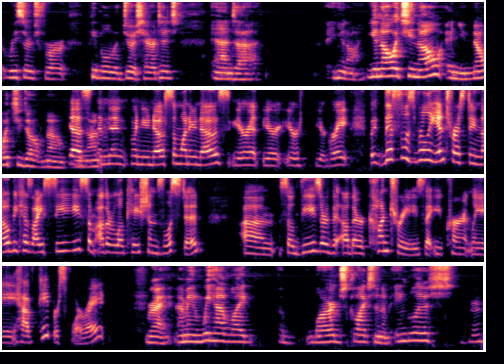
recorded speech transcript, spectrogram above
research for people with jewish heritage. And uh you know you know what you know and you know what you don't know. Yes and, and then when you know someone who knows you're at you're you're you're great. But this was really interesting though because i see some other locations listed. Um so these are the other countries that you currently have papers for right? Right. I mean we have like a large collection of English, mm-hmm.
